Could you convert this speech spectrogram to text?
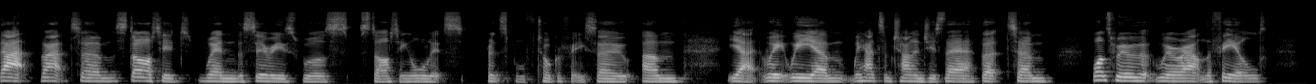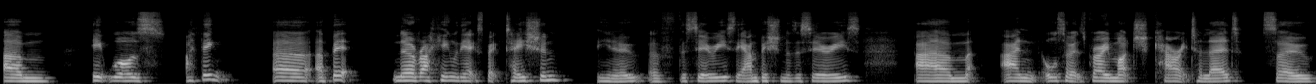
that that um, started when the series was starting all its principal photography. So um, yeah, we we um, we had some challenges there, but um, once we were we were out in the field, um, it was I think uh, a bit nerve wracking with the expectation, you know, of the series, the ambition of the series, um, and also it's very much character led. So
